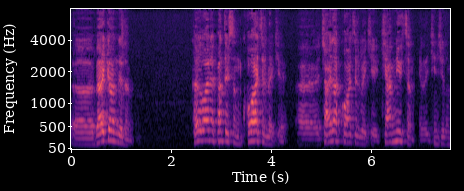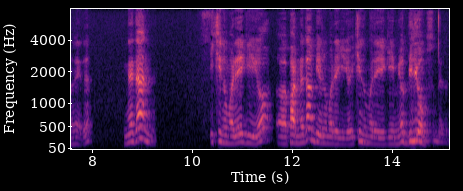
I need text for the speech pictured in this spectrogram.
e, Berkan dedim. Carolina Panthers'ın quarterback'i, e, çaylak quarterback'i Cam Newton ya da ikinci yılımı neydi? Neden iki numaraya giyiyor? E, pardon neden bir numaraya giyiyor, iki numaraya giymiyor biliyor musun dedim.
